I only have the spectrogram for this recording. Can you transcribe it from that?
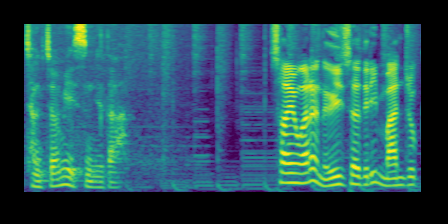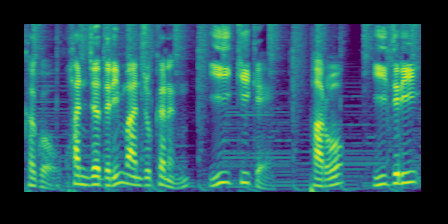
장점이 있습니다. 사용하는 의사들이 만족하고 환자들이 만족하는 이 기계 바로 이들이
